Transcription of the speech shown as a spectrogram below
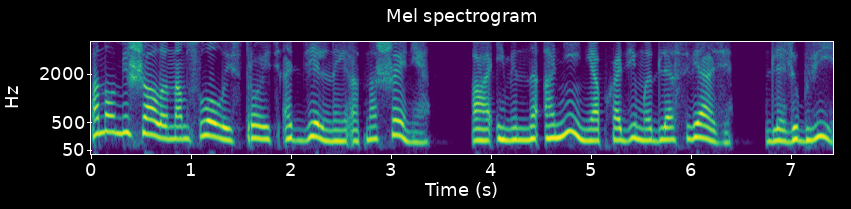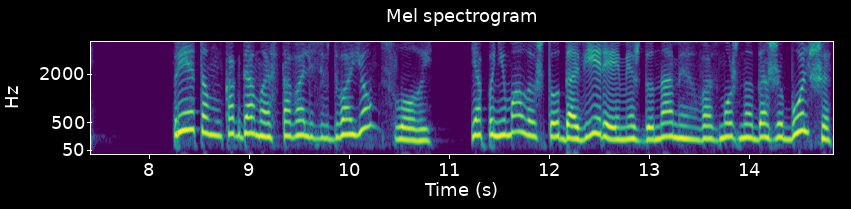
Оно мешало нам с Лолой строить отдельные отношения, а именно они необходимы для связи, для любви. При этом, когда мы оставались вдвоем с Лолой, я понимала, что доверие между нами, возможно, даже больше,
